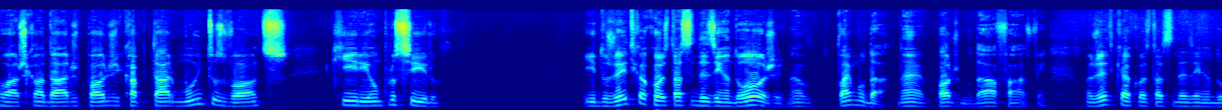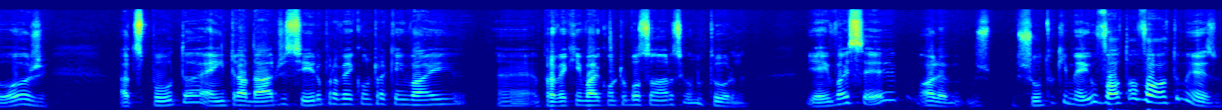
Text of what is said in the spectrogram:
eu acho que o Haddad pode captar muitos votos que iriam para o Ciro. E do jeito que a coisa está se desenhando hoje, né, vai mudar, né? pode mudar, faz, enfim. Do jeito que a coisa está se desenhando hoje, a disputa é entre Haddad e Ciro para ver contra quem vai é, para ver quem vai contra o Bolsonaro no segundo turno. E aí vai ser, olha, chuto que meio voto a voto mesmo.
